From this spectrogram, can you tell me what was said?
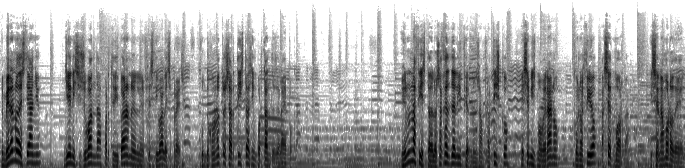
En verano de este año, Janis y su banda participaron en el Festival Express, junto con otros artistas importantes de la época. En una fiesta de los Ángeles del Infierno en San Francisco, ese mismo verano, conoció a Seth Morgan y se enamoró de él.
